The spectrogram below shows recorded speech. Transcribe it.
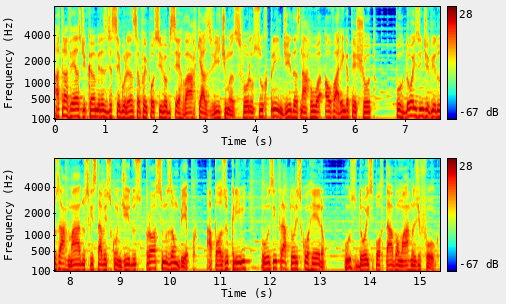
Através de câmeras de segurança foi possível observar que as vítimas foram surpreendidas na rua Alvarenga Peixoto por dois indivíduos armados que estavam escondidos próximos a um beco. Após o crime, os infratores correram. Os dois portavam armas de fogo.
